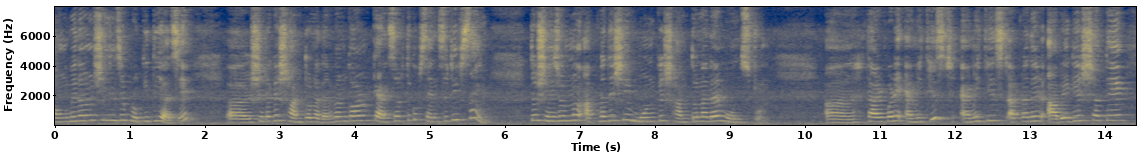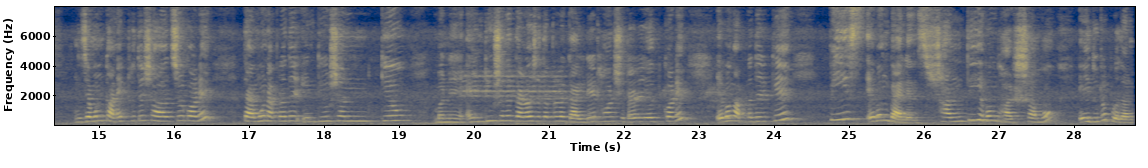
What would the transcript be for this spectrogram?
সংবেদনশীল যে প্রকৃতি আছে সেটাকে সান্ত্বনা দেন। কারণ কারণ ক্যান্সার তো খুব সেন্সিটিভ সাইন তো সেই জন্য আপনাদের সেই মনকে সান্ত্বনা দেয় মুনস্টোন। তারপরে অ্যামিথিস্ট। অ্যামিথিস্ট আপনাদের আবেগের সাথে যেমন কানেক্ট হতে সাহায্য করে, তেমন আপনাদের ইনটিউশনকেও মানে ইনটিউশনের দ্বারাও যাতে আপনারা গাইডেড হন সেটার হেল্প করে এবং আপনাদেরকে পিস এবং ব্যালেন্স শান্তি এবং ভারসাম্য এই দুটো প্রদান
